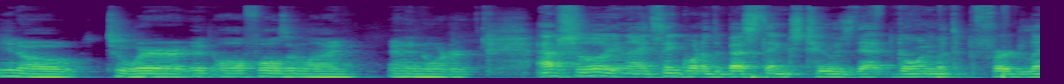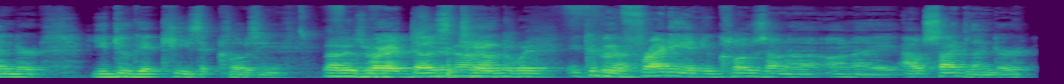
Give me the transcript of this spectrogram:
you know, to where it all falls in line and in order. Absolutely, and I think one of the best things too is that going with the preferred lender, you do get keys at closing. That is right. Where it does You're not having take-. It could be a Friday and you close on a on a outside lender,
